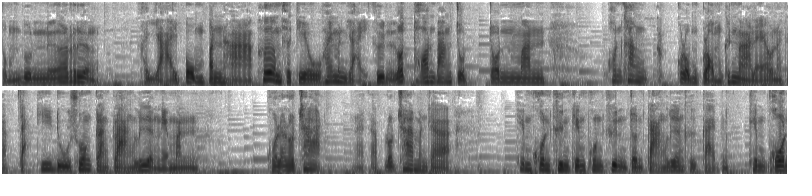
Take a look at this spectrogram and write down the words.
สมดุลเนื้อเรื่อง ขยายปมปัญหาเพิ่มสเกลให้มันใหญ่ขึ้น ลดทอนบางจุดจนมันค่อนข้างกลมกล่อมขึ้นมาแล้วนะครับ จากที่ดูช่วงกลางๆเรื่องเนี่ยมันคนละรสชาตินะครับ รสชาติมันจะ เข้มข้นขึ้นเข้มข้นขึ้นจนกลางเรื่องคือกลายเป็นเข้มข้น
